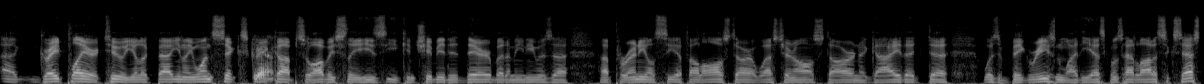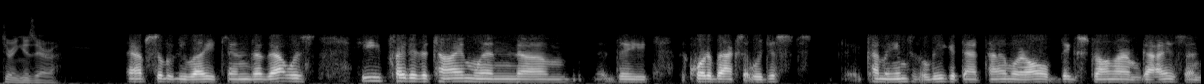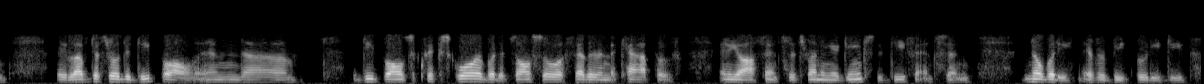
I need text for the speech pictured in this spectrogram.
A great player too. You look back, you know, he won six Grey Yeah. Cups, so obviously he's he contributed there. But I mean, he was a, a perennial CFL All Star, a Western All Star, and a guy that uh, was a big reason why the Eskimos had a lot of success during his era. Absolutely right, and uh, that was he played at a time when um, the the quarterbacks that were just coming into the league at that time were all big, strong arm guys, and they love to throw the deep ball. And um, the deep ball is a quick score, but it's also a feather in the cap of any offense that's running against the defense. And nobody ever beat Booty deep.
